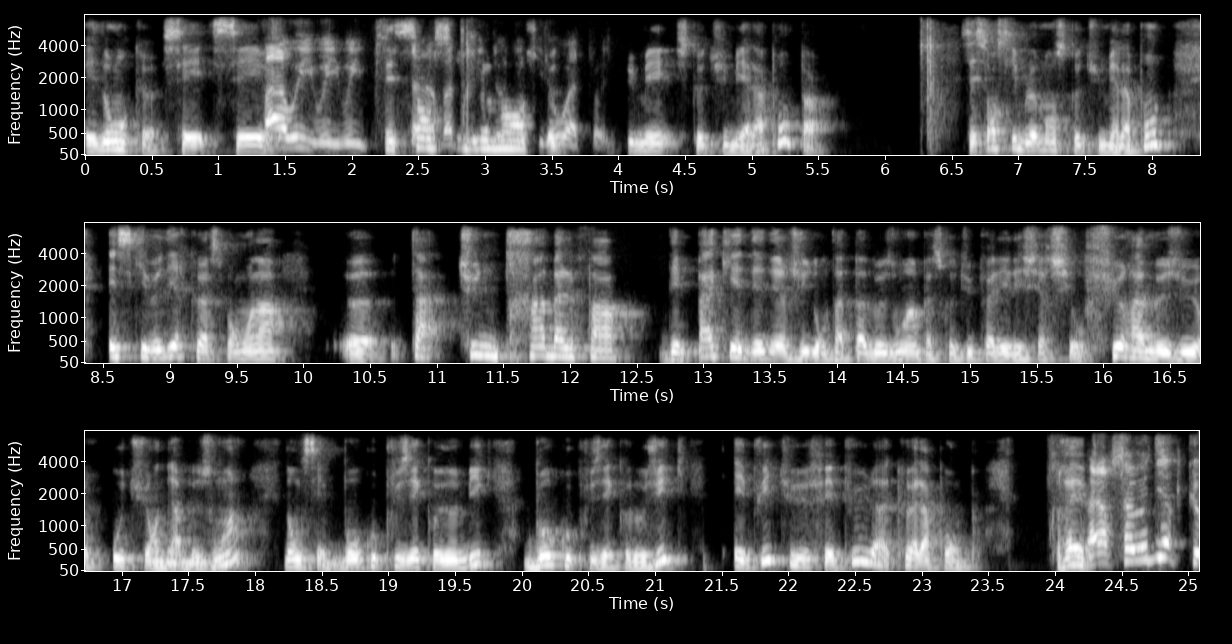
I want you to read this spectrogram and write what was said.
et donc c'est c'est ah oui oui oui c'est sensiblement ce, que tu mets, ce que tu mets à la pompe. C'est sensiblement ce que tu mets à la pompe, et ce qui veut dire qu'à ce moment-là, euh, tu ne trimbales pas des paquets d'énergie dont tu n'as pas besoin parce que tu peux aller les chercher au fur et à mesure où tu en as besoin. Donc c'est beaucoup plus économique, beaucoup plus écologique. Et puis tu fais plus la queue à la pompe. Alors ça veut dire que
